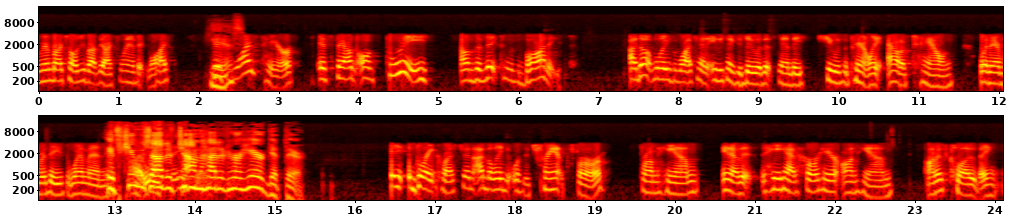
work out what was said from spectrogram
remember I told you about the Icelandic wife? Yes. His wife's hair is found on three of the victims' bodies. I don't believe the wife had anything to do with it, Cindy. She was apparently out of town whenever these women. If she uh, was out of town, women- how did her hair get there? Great question. I believe it was a transfer from him. You know that he had her hair on him, on his clothing,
